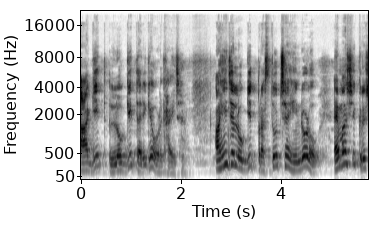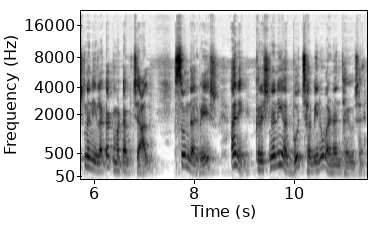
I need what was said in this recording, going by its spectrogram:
આ ગીત લોકગીત તરીકે ઓળખાય છે. અહીં જે લોકગીત પ્રસ્તુત છે હિંડોળો, એમાં શ્રી કૃષ્ણની લટક મટક ચાલ સુંદર વેશ અને કૃષ્ણની અદ્ભુત છબીનું વર્ણન થયું છે.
